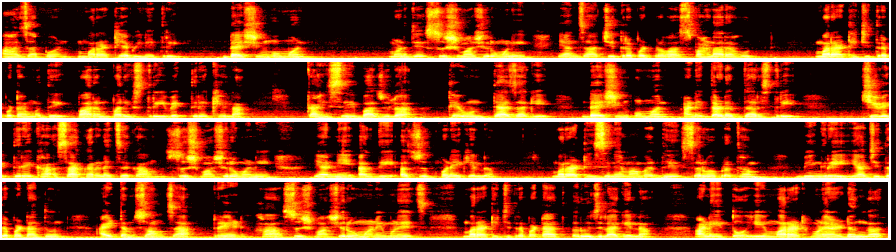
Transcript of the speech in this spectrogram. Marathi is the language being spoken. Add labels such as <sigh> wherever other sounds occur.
आज आपण मराठी अभिनेत्री डॅशिंग वुमन म्हणजे सुषमा शिरोमणी यांचा चित्रपट प्रवास पाहणार आहोत. मराठी चित्रपटामध्ये पारंपरिक स्त्री व्यक्तिरेखेला काहीसे बाजूला ठेवून त्या जागी डॅशिंग वुमन आणि तडफदार स्त्री ची व्यक्तिरेखा साकारण्याचं काम सुषमा शिरोमणी यांनी अगदी अचूकपणे केलं. मराठी सिनेमामध्ये सर्वप्रथम भिंगरी या चित्रपटातून आयटम सॉन्गचा ट्रेंड हा सुषमा शिरोमणीमुळेच मराठी चित्रपटात रुजला गेला आणि तोही मराठमोळ्या ढंगात.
